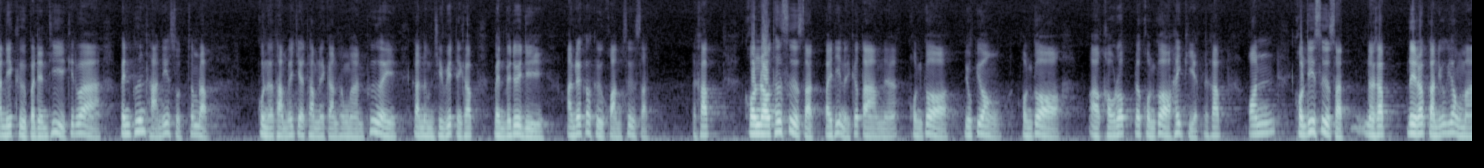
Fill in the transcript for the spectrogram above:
อันนี้คือประเด็นที่คิดว่าเป็นพื้นฐานที่สุดสำหรับคุณธรรมและจริยธรรมในการทำงานเพื่อการดำเนินชีวิตนะครับเป็นไปด้วยดี อันนี้ก็คือความซื่อสัตย์นะครับ คนเราถ้าซื่อสัตย์ไปที่ไหนก็ตามนะคนก็ยกย่อง คนก็เคารพและคนก็ให้เกียรตินะครับเพราะคนที่ซื่อสัตย์นะครับได้รับการยกย่องมา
